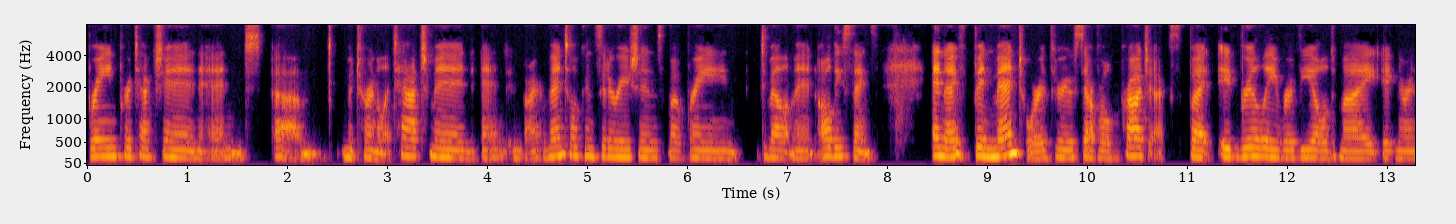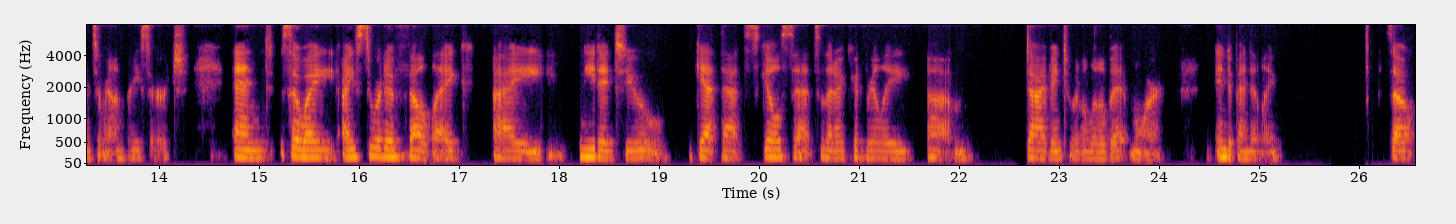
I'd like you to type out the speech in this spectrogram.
brain protection and um, maternal attachment and environmental considerations about brain development, all these things. And I've been mentored through several projects, but it really revealed my ignorance around research. And so I, I sort of felt like I needed to get that skill set so that I could really um, dive into it a little bit more independently. So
